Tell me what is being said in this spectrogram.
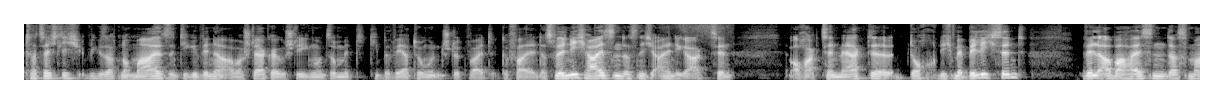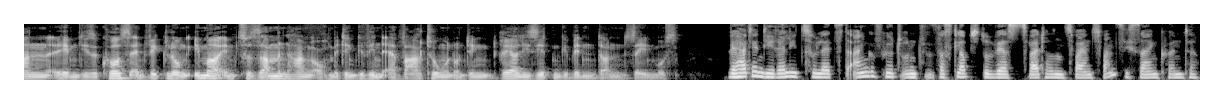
Tatsächlich, wie gesagt, nochmal sind die Gewinne aber stärker gestiegen und somit die Bewertungen ein Stück weit gefallen. Das will nicht heißen, dass nicht einige Aktien, auch Aktienmärkte, doch nicht mehr billig sind will aber heißen, dass man eben diese Kursentwicklung immer im Zusammenhang auch mit den Gewinnerwartungen und den realisierten Gewinnen dann sehen muss. Wer hat denn die Rallye zuletzt angeführt und was glaubst du, wer es 2022 sein könnte?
